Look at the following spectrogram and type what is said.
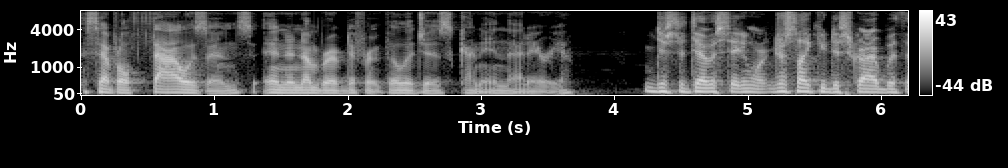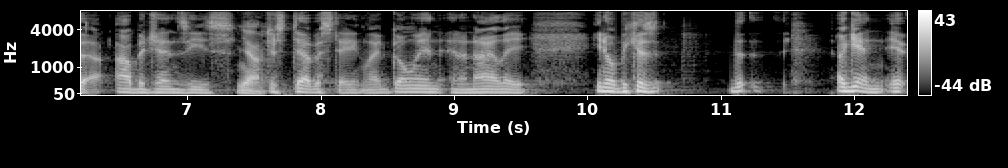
several thousands in a number of different villages, kind of in that area. Just a devastating work, just like you described with the Albigenses. Yeah. Just devastating. Like go in and annihilate, you know, because the, again, it,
